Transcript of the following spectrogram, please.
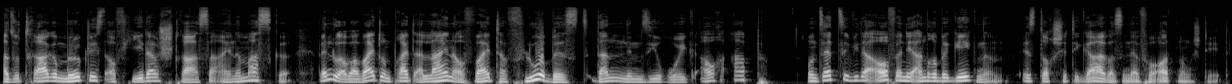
Also trage möglichst auf jeder Straße eine Maske. Wenn du aber weit und breit allein auf weiter Flur bist, dann nimm sie ruhig auch ab. Und setz sie wieder auf, wenn die andere begegnen. Ist doch shit egal, was in der Verordnung steht.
